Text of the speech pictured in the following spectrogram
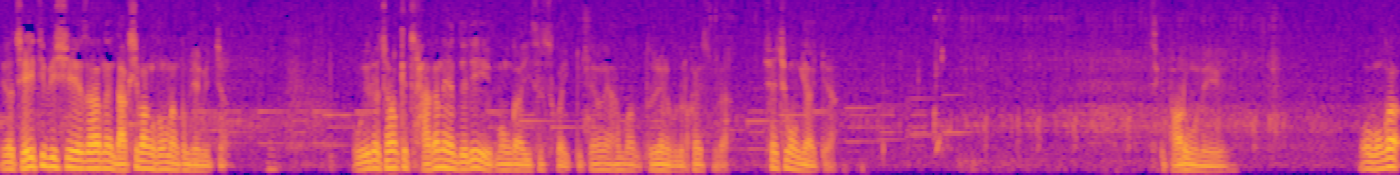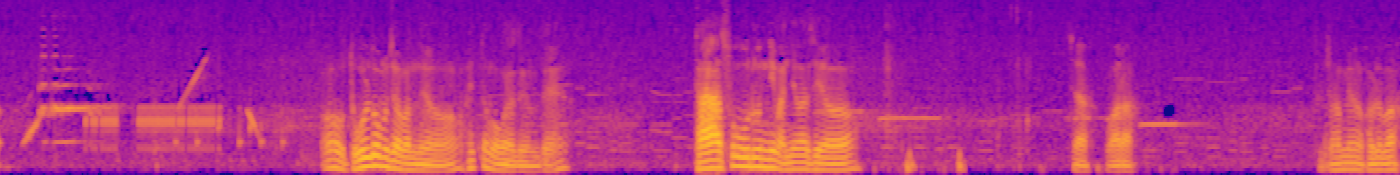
이거 JTBC에서 하는 낚시 방송만큼 재밌죠? 오히려 저렇게 작은 애들이 뭔가 있을 수가 있기 때문에 한번 도전해 보도록 하겠습니다. 최초 공개할게요. 지금 바로 오네. 어 뭔가 어 돌돔을 잡았네요. 회떠 먹어야 되는데. 다소우루님 안녕하세요. 자 와라. 둘중 한 명을 걸려봐.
